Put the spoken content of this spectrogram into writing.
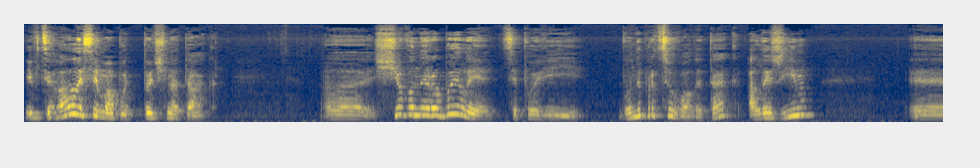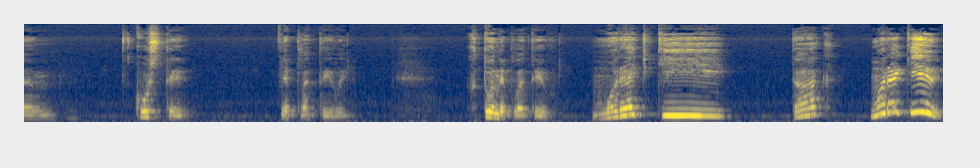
І втягалися, мабуть, точно так. Е, Що вони робили, ці повії? Вони працювали, так? Але ж їм е, кошти не платили. Хто не платив? Моряки. Так? Моряки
